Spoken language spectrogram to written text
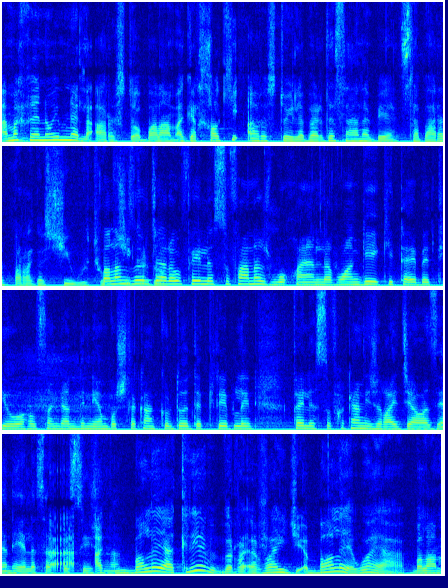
ئەمە خوێنەوەی منە لە ئەڕستۆ بەڵام ئەگەر خەڵکی ئەڕستۆی لە بەردەسانە بێ سەبارەت بە ڕەگەز چی وت و بەڵام زۆر جارەوە فەی لە سوفانەش بۆ خۆیان لە ڕوانگەیەکی تایبەتیەوە هەڵسەنگاندنیان بۆ شتەکان کردووە دەکرێ بڵین فەیلەسوفەکانیش ڕای جیاوازیان هەیە لەسەر پرسی ژنان. بەڵێ ئەکرێ ڕای جیا بەڵێ وایە بەڵام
